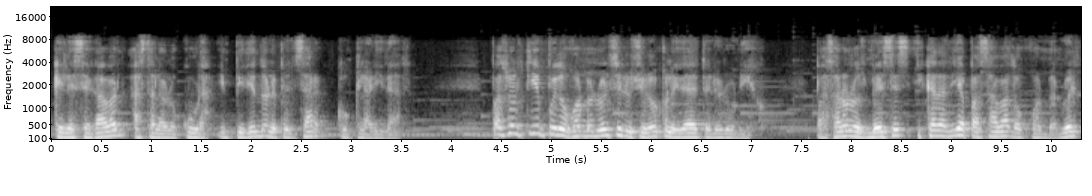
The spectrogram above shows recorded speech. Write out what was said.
que le cegaban hasta la locura, impidiéndole pensar con claridad. Pasó el tiempo y don Juan Manuel se ilusionó con la idea de tener un hijo. Pasaron los meses y cada día pasaba don Juan Manuel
